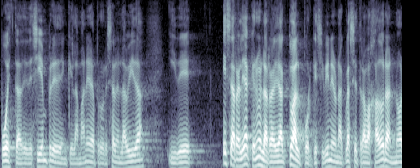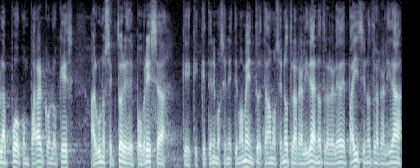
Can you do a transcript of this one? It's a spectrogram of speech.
puesta desde siempre en que la manera de progresar en la vida y de esa realidad que no es la realidad actual, porque si bien era una clase trabajadora no la puedo comparar con lo que es algunos sectores de pobreza que, tenemos en este momento. Estábamos en otra realidad, en otra realidad de país, en otra realidad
